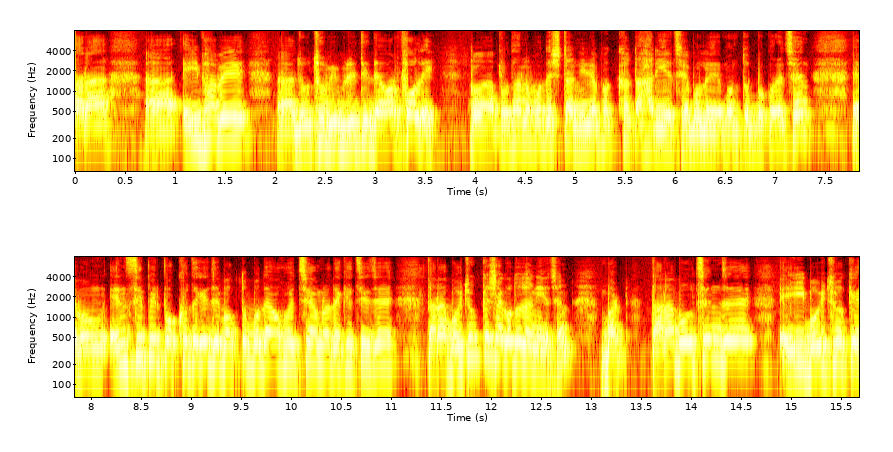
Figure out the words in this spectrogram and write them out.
তারা এইভাবে যৌথ বিবৃতি দেওয়ার ফলে প্রধান উপদেষ্টা নিরপেক্ষতা হারিয়েছে বলে মন্তব্য করেছেন এবং এনসিপির পক্ষ থেকে যে বক্তব্য দেওয়া হয়েছে আমরা দেখেছি যে তারা বৈঠককে স্বাগত জানিয়েছেন, বাট তারা বলছেন যে এই বৈঠকে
